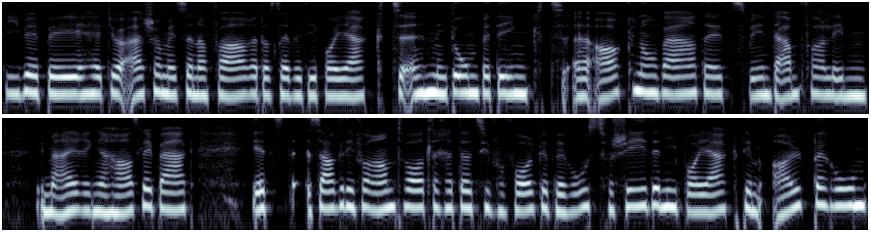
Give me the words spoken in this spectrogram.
Die IWB hat ja auch schon müssen erfahren, dass eben die Projekte nicht unbedingt äh, angenommen werden, jetzt wie in dem Fall im, in Meiringen-Hasliberg. Jetzt sagen die Verantwortlichen dort, sie verfolgen bewusst verschiedene Projekte im Alpenraum,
